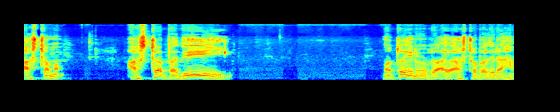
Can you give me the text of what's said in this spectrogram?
అష్టమం. అష్టపది. మొత్తం ఎనిమిది అష్టపదిన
